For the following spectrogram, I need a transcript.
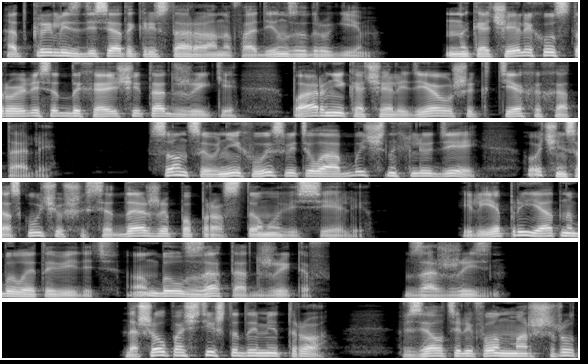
открылись десяток ресторанов один за другим. На качелях устроились отдыхающие таджики, парни качали девушек, те хохотали. Солнце в них высветило обычных людей, очень соскучившихся даже по простому веселью. Илье приятно было это видеть, он был за таджиков. за жизнь. Дошел почти что до метро. Взял телефон маршрут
